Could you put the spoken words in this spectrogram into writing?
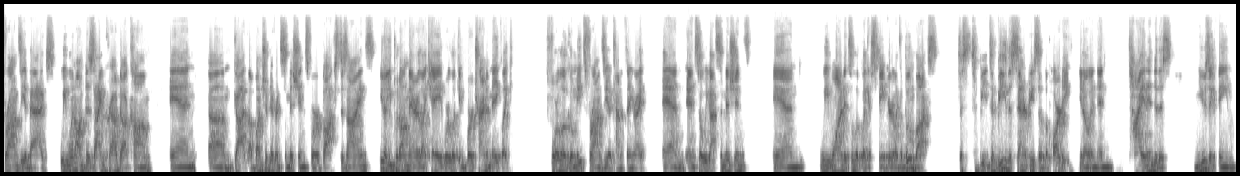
Franzia bags. We went on designcrowd.com and um, got a bunch of different submissions for box designs. You know, you put on there like, hey, we're looking, we're trying to make like Four Loko meets Franzia kind of thing, right? And and so we got submissions, and we wanted it to look like a speaker, like a boombox, just to be to be the centerpiece of the party, you know, and and tie it into this music theme.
